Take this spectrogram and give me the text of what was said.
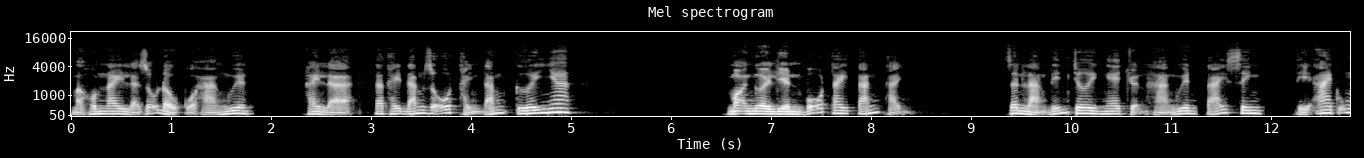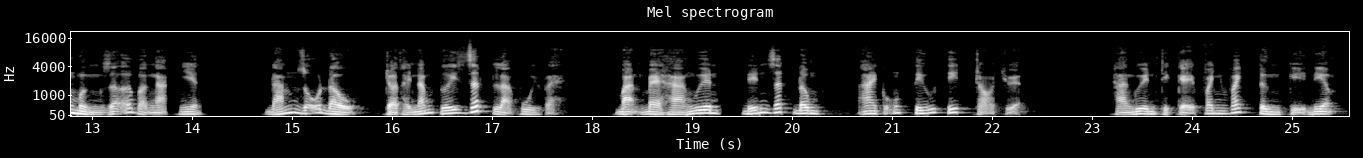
mà hôm nay là dỗ đầu của Hà Nguyên, hay là ta thấy đám dỗ thành đám cưới nhá. Mọi người liền vỗ tay tán thành. Dân làng đến chơi nghe chuyện Hà Nguyên tái sinh thì ai cũng mừng rỡ và ngạc nhiên. Đám dỗ đầu trở thành đám cưới rất là vui vẻ. Bạn bè Hà Nguyên đến rất đông, ai cũng tíu tít trò chuyện. Hà Nguyên thì kể vanh vách từng kỷ niệm,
